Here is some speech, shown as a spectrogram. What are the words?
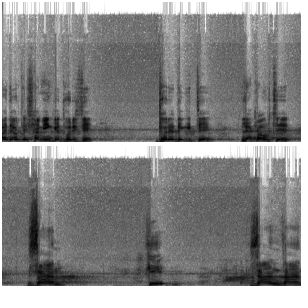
বাজে উঠে স্বামীকে ধরিছে ধরে দেখিছে লেখা উঠছে জান। কি? জান জান।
